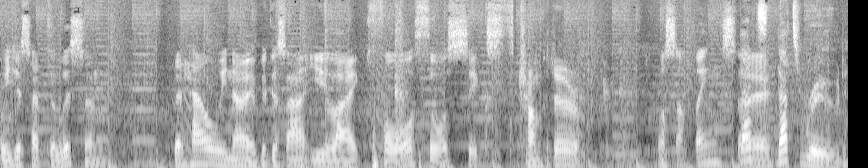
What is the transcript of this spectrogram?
We just have to listen. But how will we know? Because aren't you like fourth or sixth trumpeter or something? So That's that's rude.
